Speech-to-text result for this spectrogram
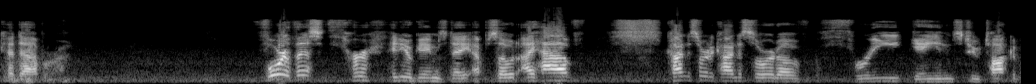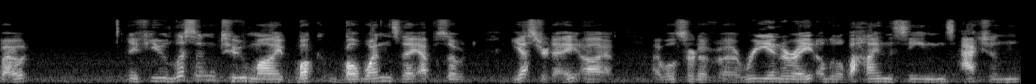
Cadabra. For this third Video Games Day episode, I have kind of, sort of, kind of, sort of three games to talk about. If you listen to my book But Wednesday episode yesterday, uh, I will sort of uh, reiterate a little behind the scenes action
